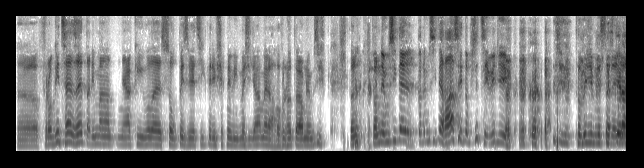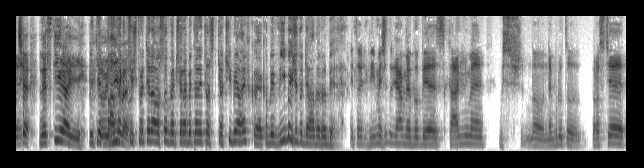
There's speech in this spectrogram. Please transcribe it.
Uh, Frogy.cz tady má nějaký vole soupis věcí, které všechny víme, že děláme na hovno, to nám nemusíš, to, to, nemusíte, to nemusíte hlásit, to přeci vidím. To vidím, dnes se radše nestírají, Teď je to pátek vidíme. tři čtvrtě na osm večer, aby tady to točíme liveko. Jakoby víme, že to děláme blbě. Je to, víme, že to děláme blbě, scháníme, už, no, nebudu to, prostě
